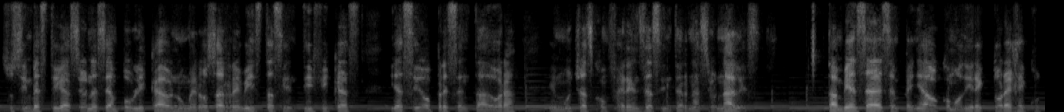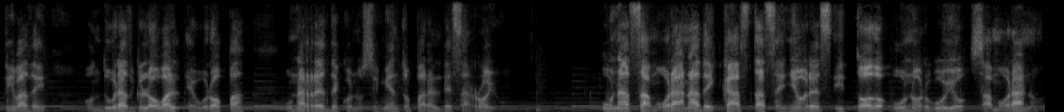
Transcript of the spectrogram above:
sus investigaciones se han publicado en numerosas revistas científicas y ha sido presentadora en muchas conferencias internacionales. También se ha desempeñado como directora ejecutiva de Honduras Global Europa, una red de conocimiento para el desarrollo. Una zamorana de casta, señores, y todo un orgullo zamorano.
